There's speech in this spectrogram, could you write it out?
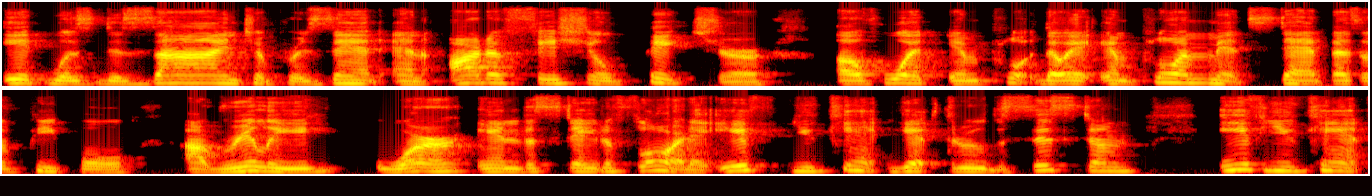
it was designed to present an artificial picture of what empl- the employment status of people uh, really were in the state of Florida. If you can't get through the system, if you can't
